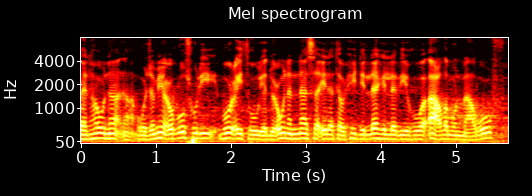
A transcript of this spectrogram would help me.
وينهون نعم وجميع الرسل بعثوا يدعون الناس إلى توحيد الله الذي هو أعظم المعروف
